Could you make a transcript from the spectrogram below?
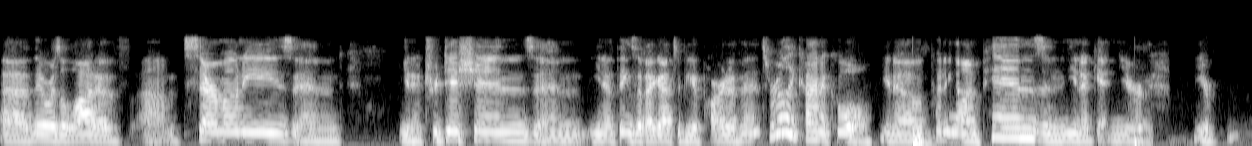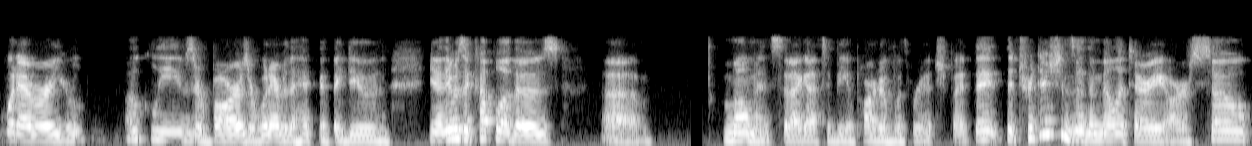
uh, there was a lot of um, ceremonies and you know traditions and you know things that I got to be a part of, and it's really kind of cool. You know, mm-hmm. putting on pins and you know getting your right. your whatever your oak leaves or bars or whatever the heck that they do, and you know there was a couple of those. Um, moments that I got to be a part of with Rich. But they, the traditions of the military are so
